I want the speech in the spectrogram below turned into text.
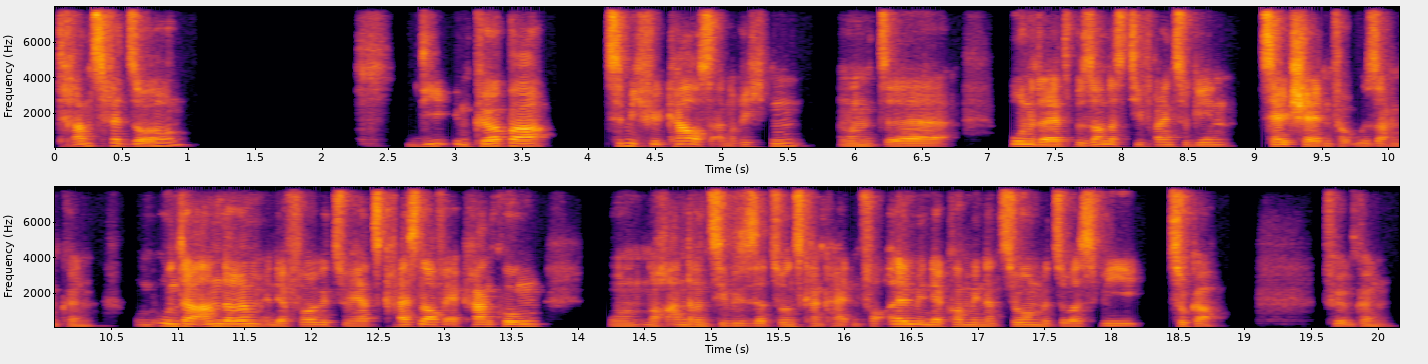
Transfettsäuren, die im Körper ziemlich viel Chaos anrichten und äh, ohne da jetzt besonders tief reinzugehen, Zellschäden verursachen können. Und unter anderem in der Folge zu Herz-Kreislauf-Erkrankungen und noch anderen Zivilisationskrankheiten, vor allem in der Kombination mit sowas wie Zucker führen können.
